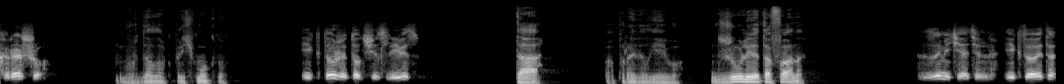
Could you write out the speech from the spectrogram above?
«Хорошо», — Бурдалок причмокнул. «И кто же тот счастливец?» «Та», — поправил я его. «Джулия Тафана». «Замечательно. И кто это?»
